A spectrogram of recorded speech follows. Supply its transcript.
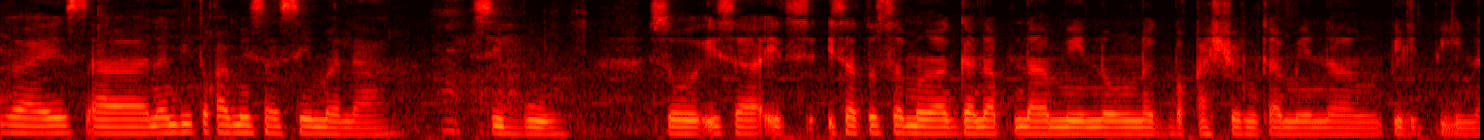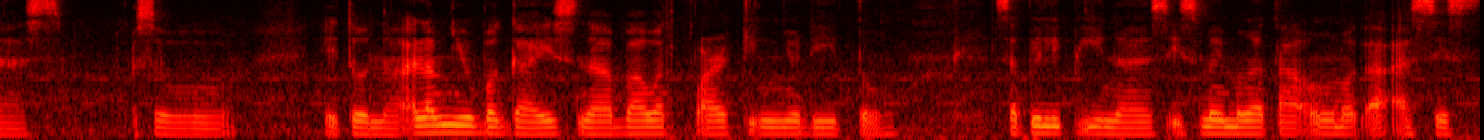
guys, Ah, nandito kami sa Simala, Cebu. So isa it's, isa to sa mga ganap namin nung nagbakasyon kami ng Pilipinas. So ito na, alam niyo ba guys na bawat parking nyo dito sa Pilipinas is may mga taong mag-a-assist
